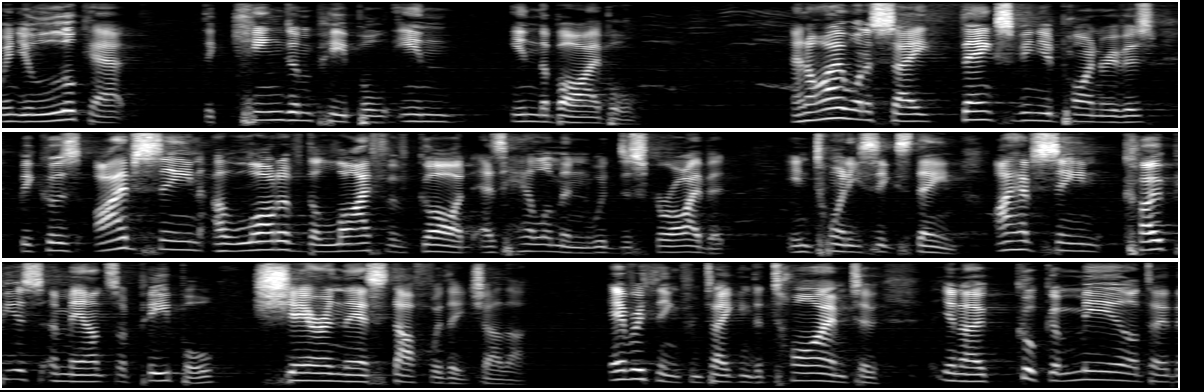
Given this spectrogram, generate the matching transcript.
when you look at the kingdom people in, in the Bible. And I want to say thanks, Vineyard Pine Rivers, because I've seen a lot of the life of God as Hellerman would describe it in 2016. I have seen copious amounts of people sharing their stuff with each other. Everything from taking the time to, you know, cook a meal, to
